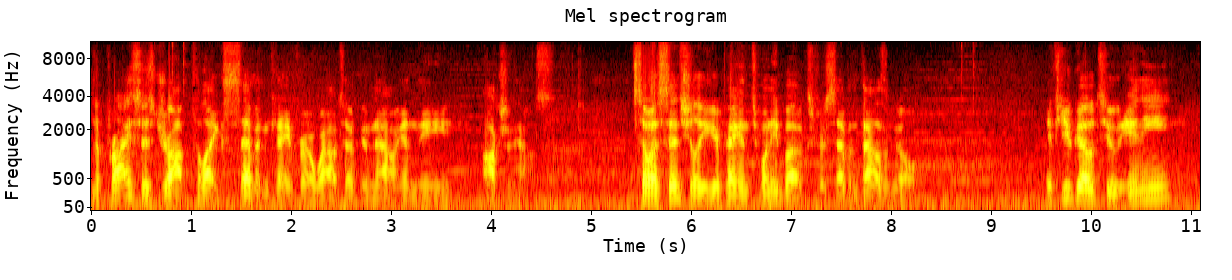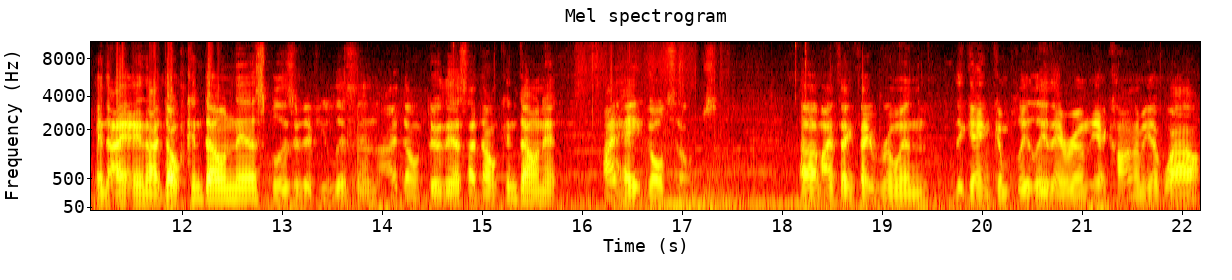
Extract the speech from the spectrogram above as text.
the price has dropped to like seven k for a WoW token now in the auction house. So essentially, you're paying twenty bucks for seven thousand gold. If you go to any and I and I don't condone this, Blizzard. If you listen, I don't do this. I don't condone it. I hate gold sellers. Um, I think they ruin the game completely. They ruin the economy of WoW,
